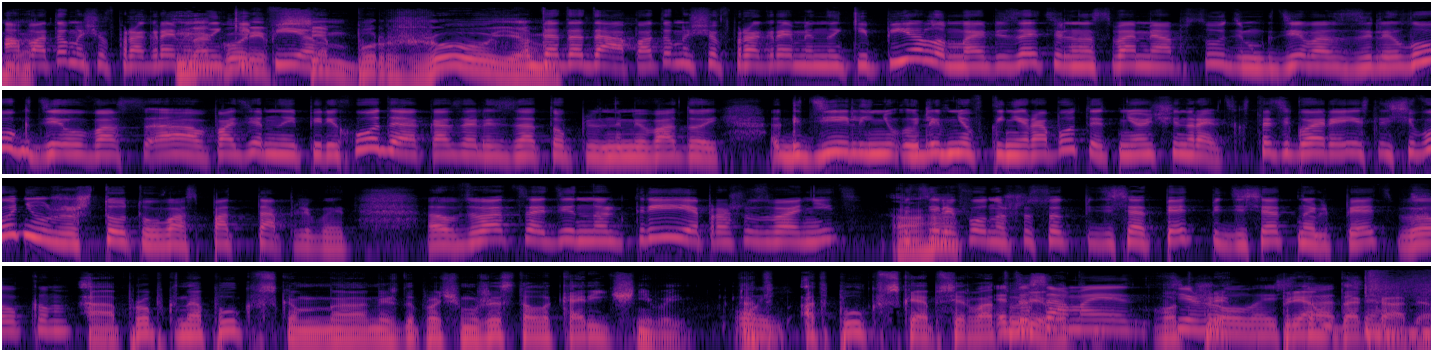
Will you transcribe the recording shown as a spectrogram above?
А потом еще в программе на накипело. всем буржуям. Да-да-да, а потом еще в программе накипело. Мы обязательно с вами обсудим, где вас залило, где у вас э, подземные переходы оказались затопленными водой, где ливневка не работает. Мне очень нравится. Кстати говоря, если сегодня уже что-то у вас подтапливает, э, в 21.03 я прошу звонить ага. по телефону 655-5005. Welcome. А пробка на Пулковском, э, между прочим, уже стала коричневой. От, от Пулковской обсерватории. Это самая вот, тяжелая вот прям, ситуация. Прям до када.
